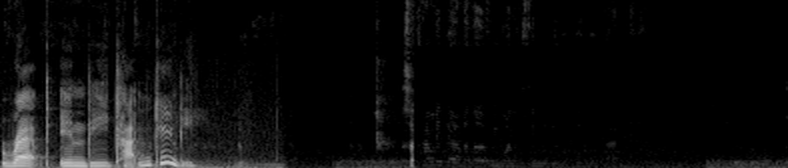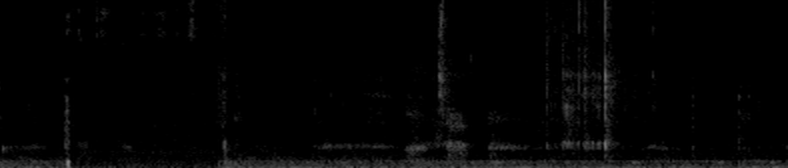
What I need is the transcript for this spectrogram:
wrapped in the cotton candy. so comment down below if you want to see me do the pickle cotton candy. If I can probably do this. It's hot. I can do it. It tastes like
